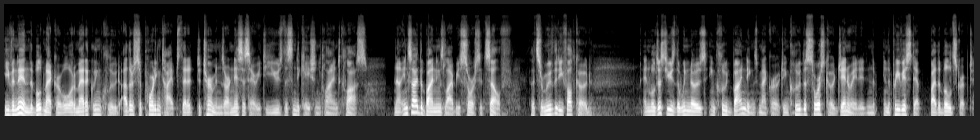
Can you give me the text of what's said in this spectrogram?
Even then, the build macro will automatically include other supporting types that it determines are necessary to use the syndication client class. Now inside the bindings library source itself, let's remove the default code, and we'll just use the Windows include bindings macro to include the source code generated in the, in the previous step by the build script.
